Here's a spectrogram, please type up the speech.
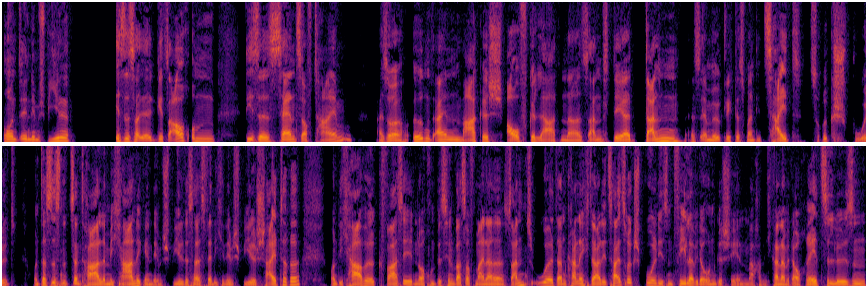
Und in dem Spiel ist es, geht es auch um diese Sense of Time, also irgendein magisch aufgeladener Sand, der dann es ermöglicht, dass man die Zeit zurückspult. Und das ist eine zentrale Mechanik in dem Spiel. Das heißt, wenn ich in dem Spiel scheitere und ich habe quasi noch ein bisschen was auf meiner Sanduhr, dann kann ich da die Zeit zurückspulen, diesen Fehler wieder ungeschehen machen. Ich kann damit auch Rätsel lösen.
